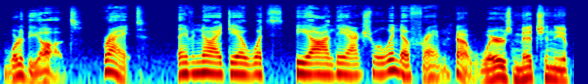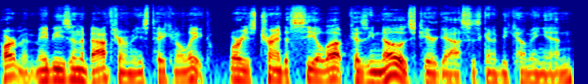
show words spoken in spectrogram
what are the odds? Right. They have no idea what's beyond the actual window frame. Yeah, where's Mitch in the apartment? Maybe he's in the bathroom, he's taking a leak, or he's trying to seal up because he knows tear gas is going to be coming in.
